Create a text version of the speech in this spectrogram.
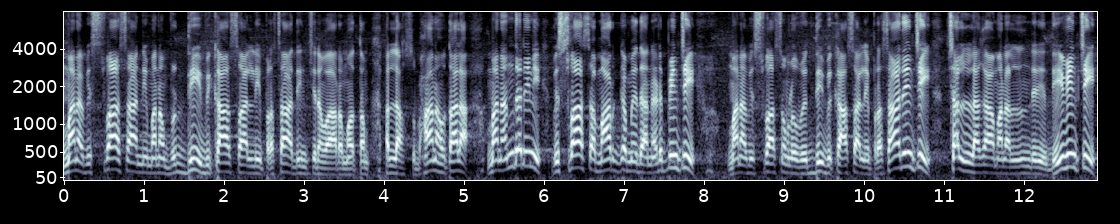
మన విశ్వాసాన్ని మనం వృద్ధి వికాసాల్ని ప్రసాదించిన వారమవుతాం. అల్లాహ్ సుబానవతాల మనందరినీ విశ్వాస మార్గం మీద నడిపించి మన విశ్వాసంలో వృద్ధి వికాసాల్ని ప్రసాదించి చల్లగా మనల్ని దీవించి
